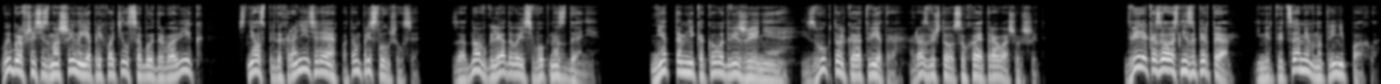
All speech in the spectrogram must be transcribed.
Выбравшись из машины, я прихватил с собой дробовик, снял с предохранителя, потом прислушался, заодно вглядываясь в окна здания. Нет там никакого движения, и звук только от ветра, разве что сухая трава шуршит. Дверь оказалась не заперта, и мертвецами внутри не пахло.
